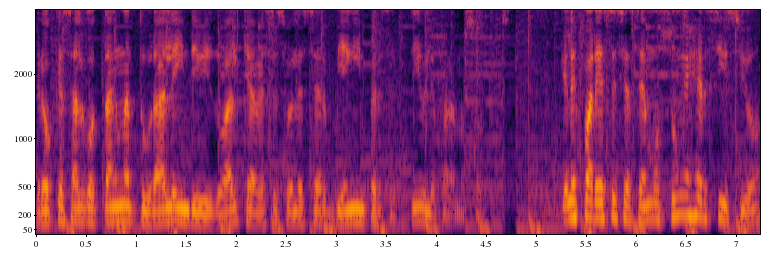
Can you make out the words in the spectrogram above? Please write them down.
Creo que es algo tan natural e individual que a veces suele ser bien imperceptible para nosotros. ¿Qué les parece si hacemos un ejercicio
